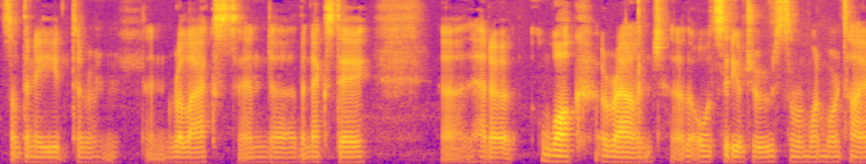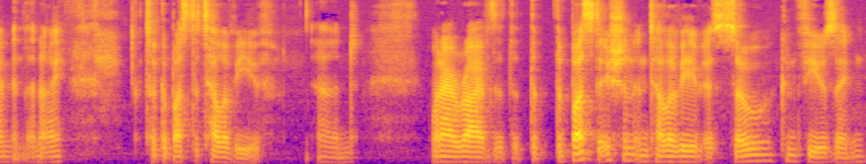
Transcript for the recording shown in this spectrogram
something to eat to, and relaxed. And uh, the next day, uh, had a walk around uh, the old city of Jerusalem one more time, and then I took a bus to Tel Aviv. And when I arrived, the, the, the bus station in Tel Aviv is so confusing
